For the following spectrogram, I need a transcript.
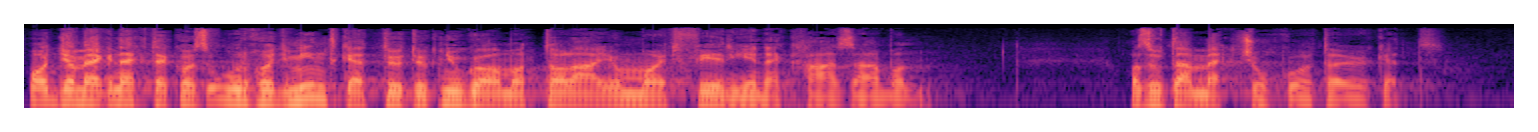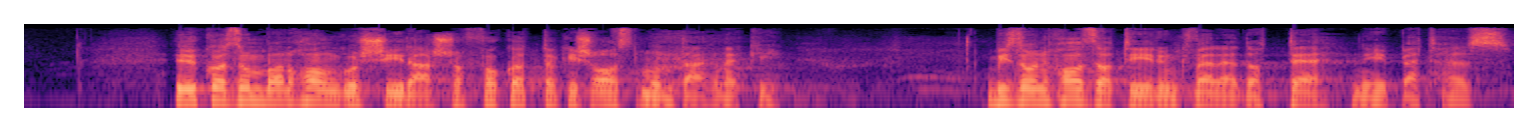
Adja meg nektek az Úr, hogy mindkettőtök nyugalmat találjon majd férjének házában. Azután megcsókolta őket. Ők azonban hangos sírásra fakadtak, és azt mondták neki, bizony hazatérünk veled a te népedhez.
